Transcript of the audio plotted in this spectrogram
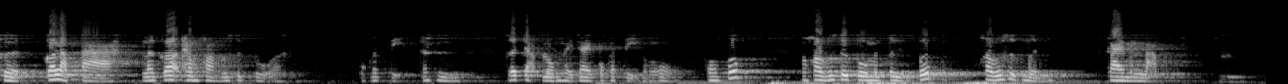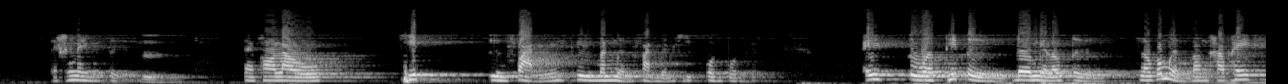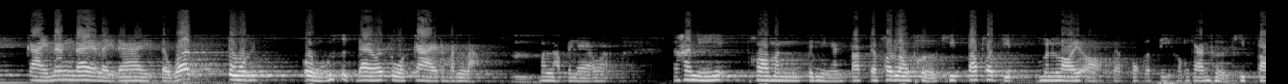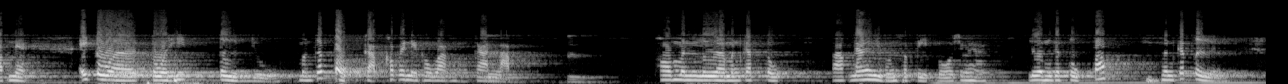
เกิดก็หลับตา แล้วก็ทำความรู้สึกตัว ปกติก็คือ ก็จับลมหายใจปกติขององค์พอปุ๊บพอความรู้สึกตัวมันตื่นปุ๊บความรู้สึกเหมือนกายมันหลับ แต่ข้างในมันตื่นแต่พอเราคิดหรือฝันคือมันเหมือนฝันเหมือนคิดปนๆกันไอ้ตัวที่ตื่นเดิมเนี่ยเราตื่น เราก็เหมือนบังคับให้กายนั่งได้อะไรได้ แต่ว่าตัวองค์รู้สึกได้ว่าตัวกายมันหลับ มันหลับไปแล้วอะ แล้วคราวนี้พอมันเป็นอย่างนั้นปั๊บแต่พอเราเผลอคิดปั๊บพอจิตมันลอยออกแบบปกติของการเผลอคิดปั๊บเนี่ย ไอ้ตัวตัวที่ตื่นอยู่ มันก็ตกกลับเข้าไปในภวังของการหลับพอมันเรือมันกระตุกปั๊บนั่งอยู่บนสปีดโบ๊ทใช่ไหมคะเรือมันกระตุกปั๊บมันก็ตื่น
